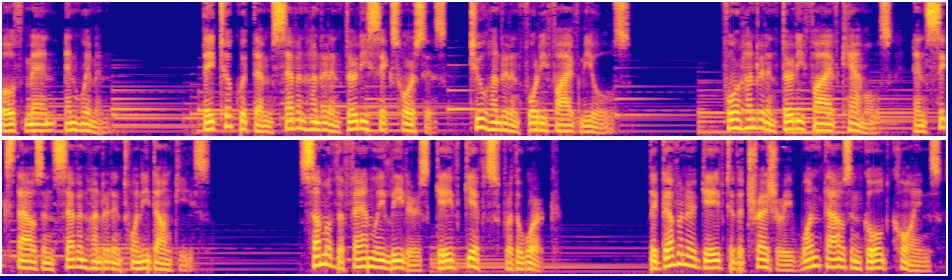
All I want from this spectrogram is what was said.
both men and women. They took with them 736 horses, 245 mules, 435 camels, and 6,720 donkeys. Some of the family leaders gave gifts for the work. The governor gave to the treasury 1,000 gold coins,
